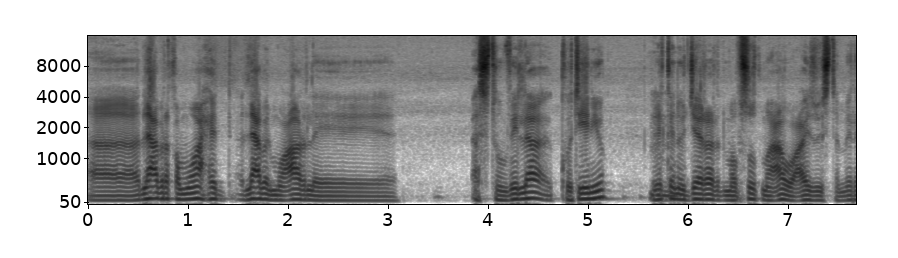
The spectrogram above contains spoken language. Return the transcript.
آه لاعب رقم واحد اللاعب المعار ل أستون فيلا كوتينيو. لكنه جيرارد مبسوط معه وعايزه يستمر.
